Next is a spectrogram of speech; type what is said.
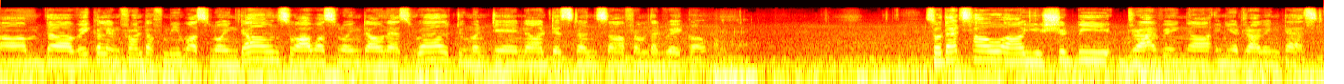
Um, the vehicle in front of me was slowing down so I was slowing down as well to maintain uh, distance uh, from that vehicle. So that's how uh, you should be driving uh, in your driving test.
